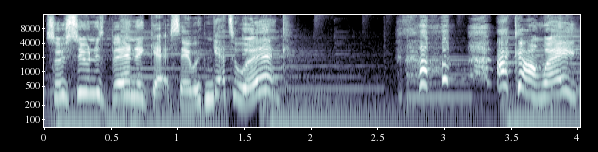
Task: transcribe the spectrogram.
So as soon as Bernard gets here, we can get to work. I can't wait.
